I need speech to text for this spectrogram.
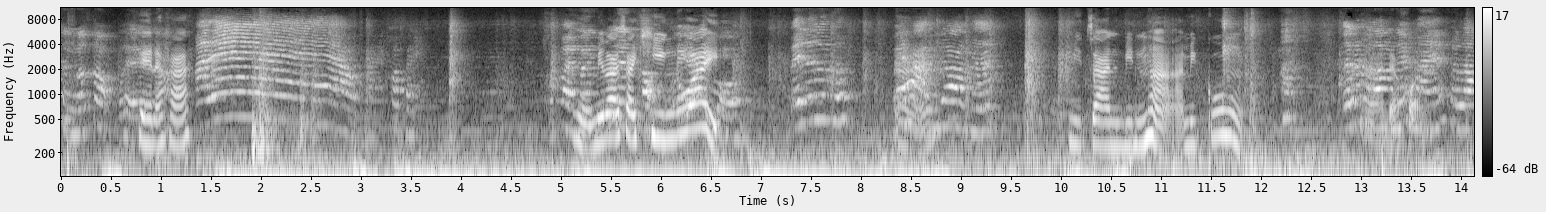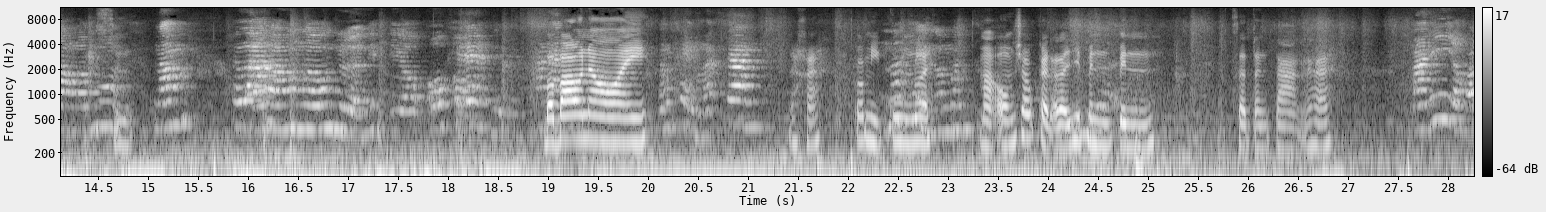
ถึงแล้วตก เลโอยเคนะคะมาแล้วขอบราชาคิงด้วยไปเร็วๆไปหาชอบนะมีจานบินหมา มีกุ้งเดี๋ยวขอซื้อน้ำพลังลงเหลือนิดเดียวโอเคเบาๆหน่อยน้ำแข็งละกันนะคะ ก็มีกุ้งด้วยหมาอมชอบกัดอะไรที่เป็นเป็นสัตว์ต่างๆนะคะมานี่เดี๋ยวเขา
